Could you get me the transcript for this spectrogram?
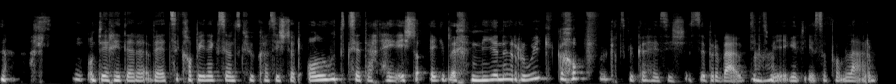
Und ich in dieser WC-Kabine gesehen und das Gefühl hatte, sie ist dort auch laut gesehen, dachte, hey, ist da eigentlich nie ein ruhiger Kopf? Ich das Gefühl, hey, es, ist, es überwältigt mhm. mich irgendwie so vom Lärm.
